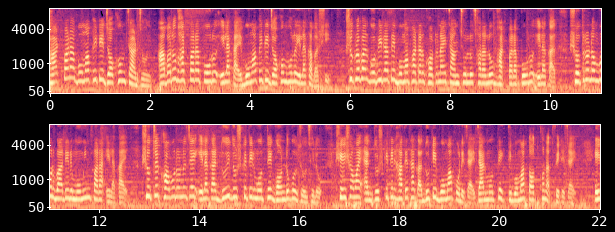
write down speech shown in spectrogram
ভাটপাড়া বোমা ফেটে জখম চারজন। আবারও ভাটপাড়া পৌর এলাকায় বোমা ফেটে জখম হলো এলাকাবাসী। শুক্রবার গভীর রাতে বোমা ফাটার ঘটনায় চাঞ্চল্য ছড়ালো ভাটপাড়া পৌর এলাকার সতেরো নম্বর ওয়ার্ডের মুমিনপাড়া এলাকায়। সূত্রে খবর অনুযায়ী এলাকার দুই দুষ্কৃতীর মধ্যে গন্ডগোল চলছিল। সেই সময় এক দুষ্কৃতীর হাতে থাকা দুটি বোমা পড়ে যায়, যার মধ্যে একটি বোমা তৎক্ষণাৎ ফেটে যায়। এই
